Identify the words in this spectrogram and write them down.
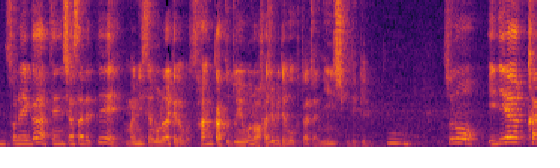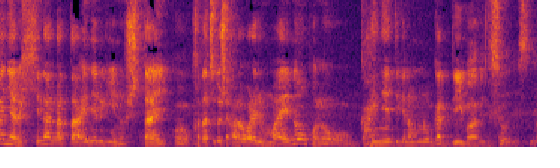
うん。それが転写されて、まあ、偽物だけど三角というものを初めて僕たちは認識できる。うんそのイデア界にあるひな形エネルギーの主体この形として現れる前のこの概念的なものがディーバーですかそうですね。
